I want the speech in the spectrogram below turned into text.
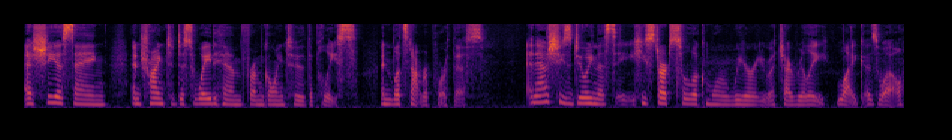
as she is saying and trying to dissuade him from going to the police. And let's not report this. And as she's doing this, he starts to look more weary, which I really like as well.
